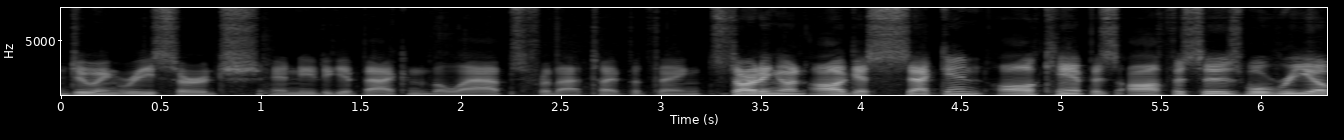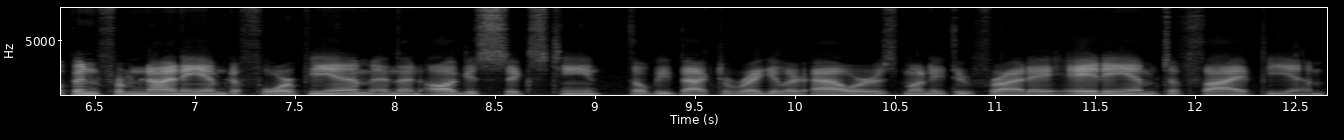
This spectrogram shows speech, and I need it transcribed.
doing research and need to get back into the labs for that type of thing. Starting on August 2nd, all campus offices will reopen from 9 a.m. to 4 p.m., and then August 16th, they'll be back to regular hours Monday through Friday, 8 a.m. to 5 p.m.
